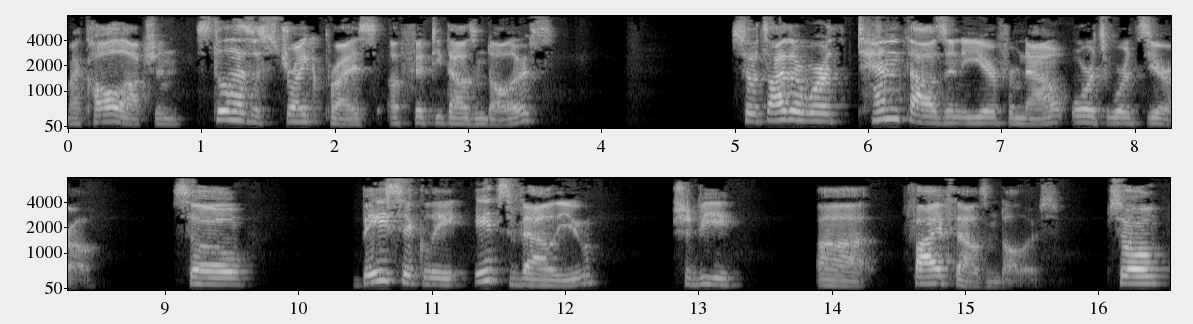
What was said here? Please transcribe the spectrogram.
my call option, still has a strike price of $50,000. So it's either worth 10,000 a year from now or it's worth zero. So basically its value should be uh, $5,000. So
